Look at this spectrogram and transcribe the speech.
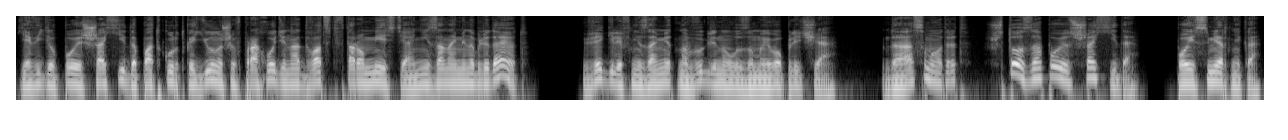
Я видел поезд «Шахида» под курткой юноши в проходе на 22-м месте. Они за нами наблюдают?» Вягелев незаметно выглянул из-за моего плеча. «Да, смотрят. Что за поезд «Шахида»?» «Поезд смертника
